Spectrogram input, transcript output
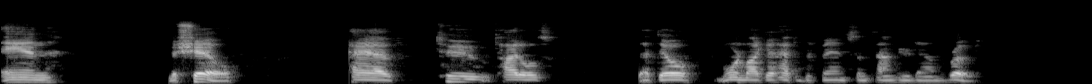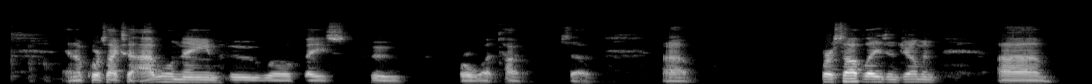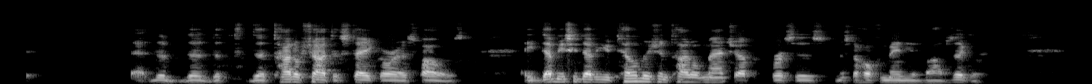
and Michelle have two titles that they'll more than likely have to defend sometime here down the road. And of course, like I said, I will name who will face who for what title. So, uh, first off, ladies and gentlemen, um, the, the, the, the title shots at stake are as follows. A WCW television title matchup versus Mr. Hulkamania Bob Ziggler,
